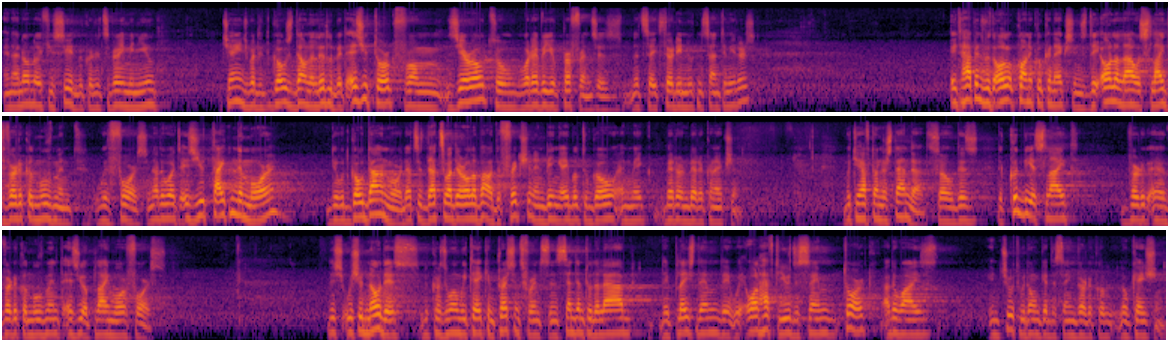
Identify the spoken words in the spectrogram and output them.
and I don't know if you see it because it's very minute change, but it goes down a little bit as you torque from zero to whatever your preference is, let's say 30 Newton centimeters. It happens with all conical connections. They all allow a slight vertical movement with force. In other words, as you tighten them more, they would go down more. That's, that's what they're all about, the friction and being able to go and make better and better connection. But you have to understand that. So there's, there could be a slight uh, vertical movement as you apply more force. This, we should know this because when we take impressions, for instance, send them to the lab, they place them, they, we all have to use the same torque, otherwise, in truth, we don't get the same vertical location.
